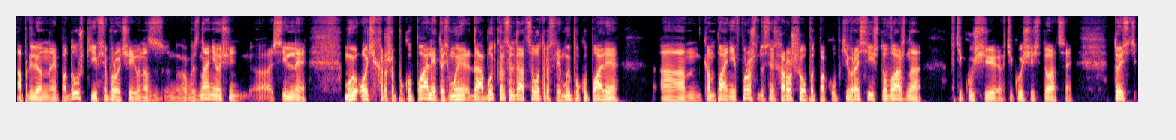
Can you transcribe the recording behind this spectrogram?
определенные подушки и все прочее, и у нас, ну, как бы знания очень а, сильные. Мы очень хорошо покупали, то есть мы, да, будет консолидация отрасли, мы покупали а, компании в прошлом, то есть у нас хороший опыт покупки в России, что важно в текущей, в текущей ситуации. То есть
